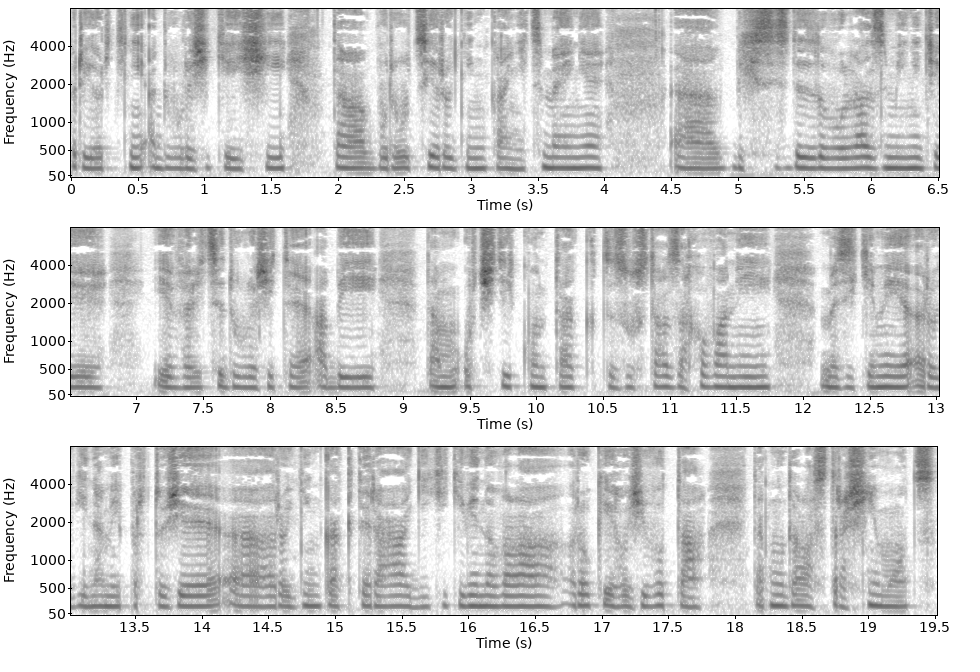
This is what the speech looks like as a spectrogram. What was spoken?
prioritní a důležitější ta budoucí rodinka. Nicméně eh, bych si zde dovolila zmínit, že je velice důležité, aby tam určitý kontakt zůstal zachovaný mezi těmi rodinami, protože eh, rodinka, která dítěti věnovala rok jeho života, tak mu dala strašně moc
